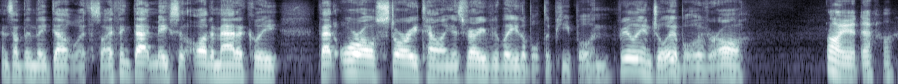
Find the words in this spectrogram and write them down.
and something they dealt with. So I think that makes it automatically that oral storytelling is very relatable to people and really enjoyable overall. Oh yeah, definitely.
